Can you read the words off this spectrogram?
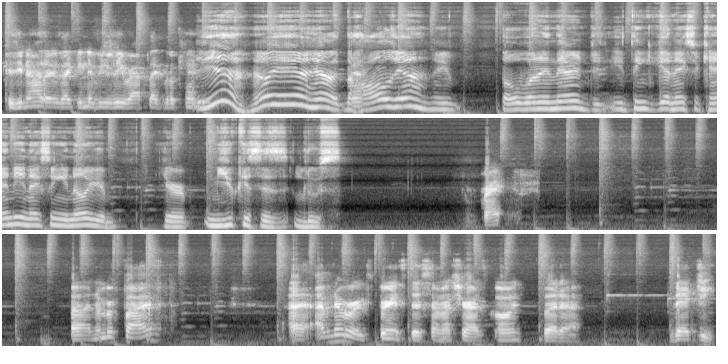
Because you know how they're like individually wrapped like little candy. Yeah. Oh yeah, yeah, yeah. Like the Yeah. halls. Yeah. You throw one in there. You think you get an extra candy. Next thing you know, your your mucus is loose. right? Uh, number five. Uh, I've never experienced this. So I'm not sure how it's going, but uh, veggie.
